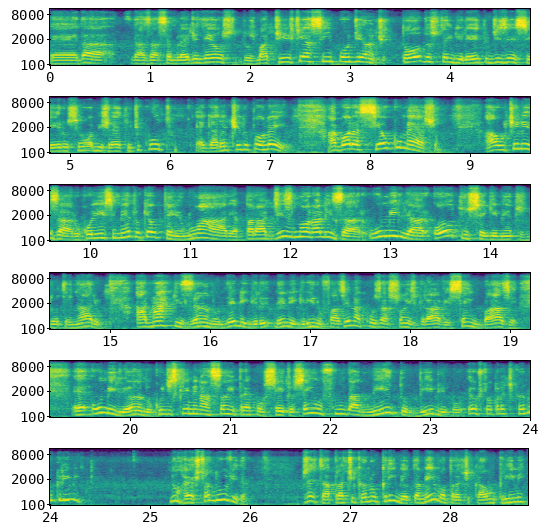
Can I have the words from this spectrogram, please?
é, da, das Assembleias de Deus, dos Batistas e assim por diante. Todos têm direito de exercer o seu objeto de culto, é garantido por lei. Agora, se eu começo a utilizar o conhecimento que eu tenho numa área para desmoralizar, humilhar outros segmentos doutrinários, anarquizando, denegri, denegrindo, fazendo acusações graves, sem base, é, humilhando, com discriminação e preconceito, sem um fundamento bíblico, eu estou praticando crime. Não resta dúvida. Você está praticando um crime, eu também vou praticar um crime.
